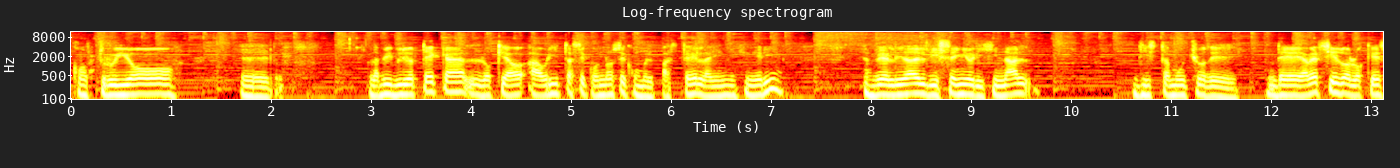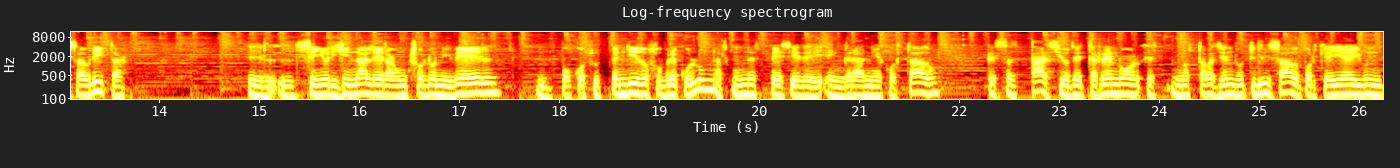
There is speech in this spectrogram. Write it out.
construyó eh, la biblioteca, lo que ahorita se conoce como el pastel ahí en ingeniería. En realidad el diseño original dista mucho de, haber sido lo que es ahorita. El diseño original era un solo nivel, un poco suspendido sobre columnas, con una especie de engrane acostado. Ese espacio de terreno no estaba siendo utilizado porque ahí hay un,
